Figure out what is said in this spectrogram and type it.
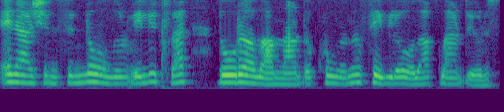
Enerjinizi ne olur ve lütfen doğru alanlarda kullanın sevgili oğlaklar diyoruz.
